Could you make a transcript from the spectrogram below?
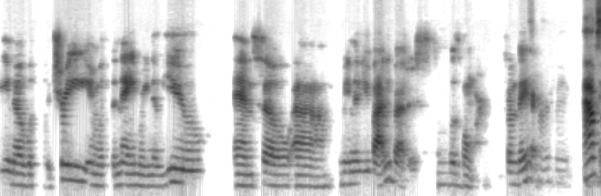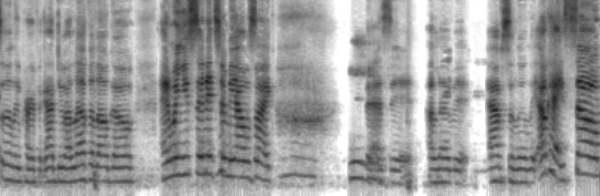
you know, with the tree and with the name Renew You. And so um, Renew You Body Butters was born from there. Perfect. Absolutely perfect. I do. I love the logo. And when you sent it to me, I was like, that's it. I love it. Absolutely. Okay, so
